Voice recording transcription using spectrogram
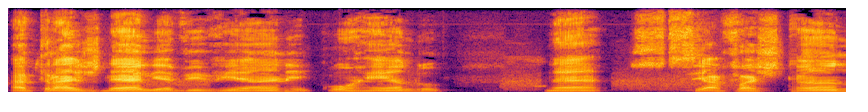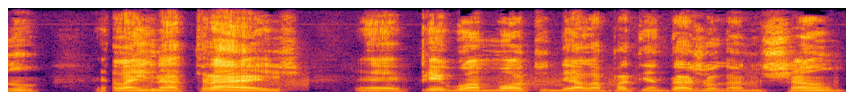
atrás dela e a Viviane correndo né, se afastando, ela indo atrás, é, pegou a moto dela para tentar jogar no chão.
